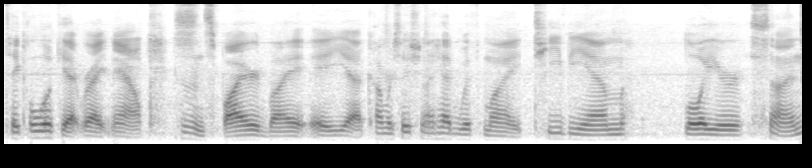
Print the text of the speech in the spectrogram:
take a look at right now. This is inspired by a uh, conversation I had with my TBM lawyer son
